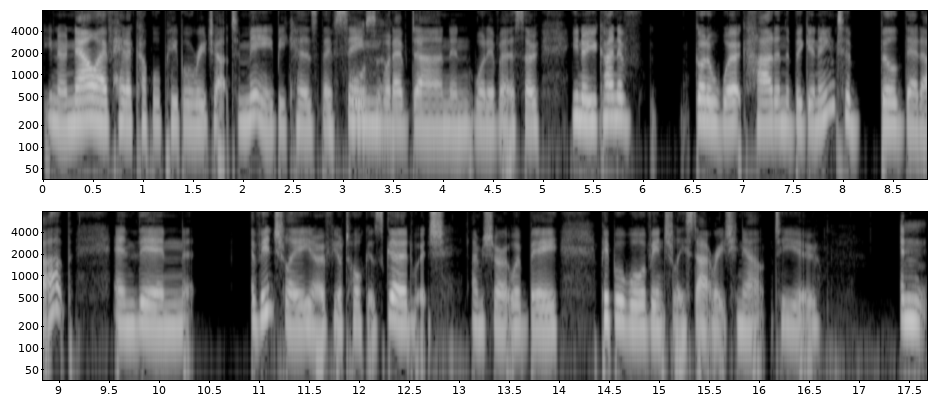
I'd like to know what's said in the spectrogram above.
you know, now I've had a couple people reach out to me because they've seen awesome. what I've done and whatever. So, you know, you kind of got to work hard in the beginning to build that up. And then eventually, you know, if your talk is good, which I'm sure it would be, people will eventually start reaching out to you. And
